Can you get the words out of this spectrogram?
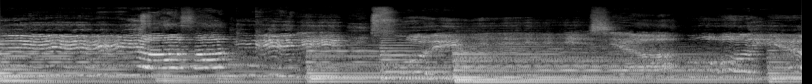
雨呀撒给里，水你下落呀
